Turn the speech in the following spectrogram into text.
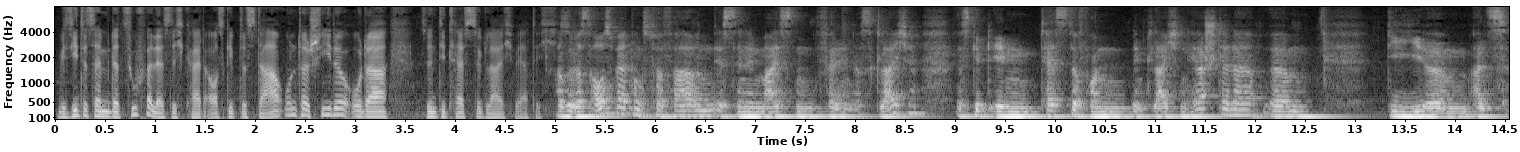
Wie sieht es denn mit der Zuverlässigkeit aus? Gibt es da Unterschiede oder sind die Teste gleichwertig? Also das Auswertungsverfahren ist in den meisten Fällen das gleiche. Es gibt eben Teste von dem gleichen Hersteller, ähm, die ähm, als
